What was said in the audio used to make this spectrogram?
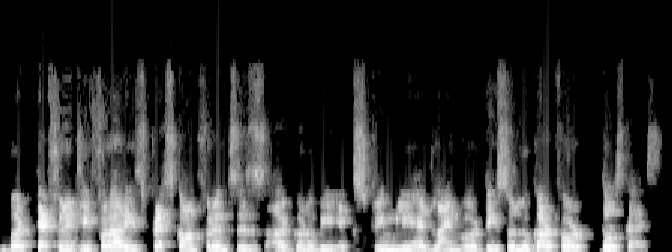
but definitely Ferrari's press conferences are going to be extremely headline worthy. So look out for those guys.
